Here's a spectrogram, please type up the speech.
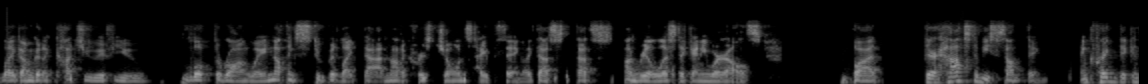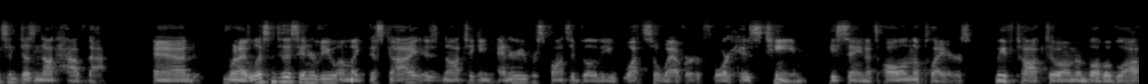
like I'm going to cut you if you look the wrong way. Nothing stupid like that. Not a Chris Jones type thing. Like that's that's unrealistic anywhere else. But there has to be something, and Craig Dickenson does not have that. And when I listen to this interview, I'm like, this guy is not taking any responsibility whatsoever for his team. He's saying it's all on the players. We've talked to them and blah blah blah.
